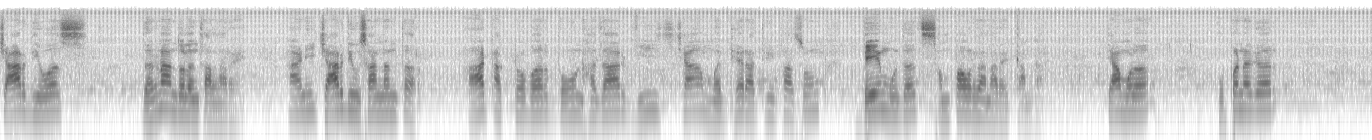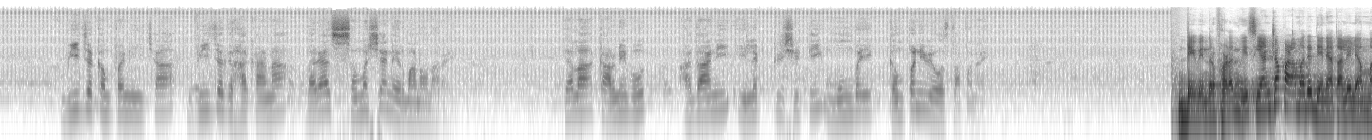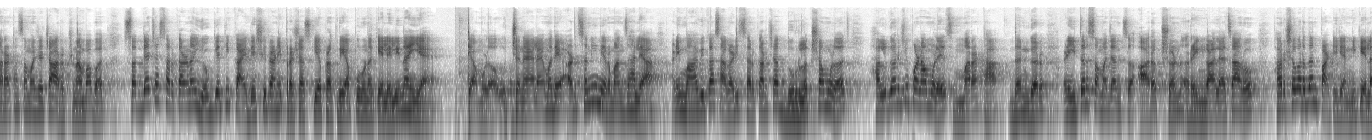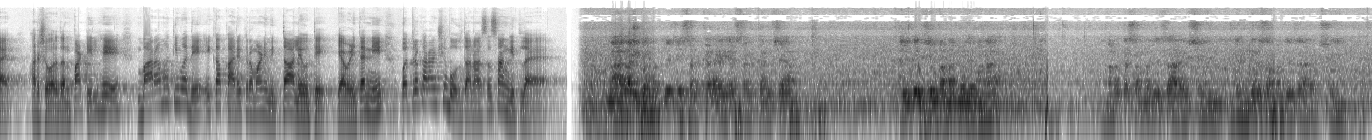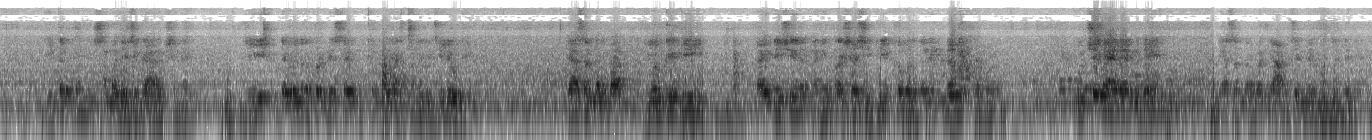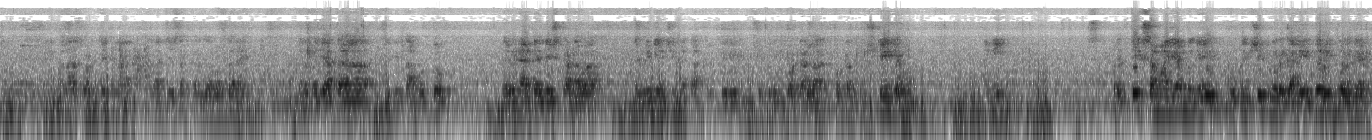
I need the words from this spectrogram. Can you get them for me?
चार दिवस धरणं आंदोलन चालणार आहे. आणि चार दिवसानंतर आठ ऑक्टोबर दोन हजार वीसच्या मध्यरात्रीपासून बेमुदत संपावर जाणार आहेत कामगार. त्यामुळं उपनगर वीज कंपनीच्या वीज ग्राहकांना बऱ्याच समस्या निर्माण होणार आहेत. याला कारणीभूत अदानी इलेक्ट्रिसिटी मुंबई कंपनी व्यवस्थापन आहे. देवेंद्र फडणवीस यांच्या काळामध्ये देण्यात आलेल्या मराठा समाजाच्या आरक्षणाबाबत सध्याच्या सरकारनं योग्य ती कायदेशीर आणि प्रशासकीय प्रक्रिया पूर्ण केलेली नाही आहे. त्यामुळं उच्च न्यायालयामध्ये अडचणी निर्माण झाल्या आणि महाविकास आघाडी सरकारच्या दुर्लक्षामुळेच हलगर्जीपणामुळेच मराठा धनगर आणि इतर समाजांचं आरक्षण रेंगाळल्याचा आरोप हर्षवर्धन पाटील यांनी केला आहे हर्षवर्धन पाटील हे बारामतीमध्ये एका कार्यक्रमानिमित्त आले होते. यावेळी त्यांनी पत्रकारांशी बोलताना असं सांगितलं आहे महाराष्ट्रामधलं जे सरकार आहे या सरकारच्या हलगर्जीपणामुळे म्हणा मराठा समाजाचं आरक्षण धनगर समाजाचं आरक्षण इतर पण समाजाची काय आरक्षण आहे? जी देवेंद्र फडणवीस साहेब मुख्यमंत्री असताना जी दिली होती त्या संदर्भात योग्य ती कायदेशीर आणि प्रशासकीय खबरदारी न घेतल्यामुळं उच्च न्यायालयामध्ये या संदर्भातल्या अडचणी निर्माण झालेल्या आणि मला असं वाटतं ह्याला राज्य सरकार जबाबदार आहे. खरं म्हणजे आता त्यांनी ताबडतोब नवीन अध्यादेश काढावा नवीन याचिका दाखल करून सुप्रीम कोर्टाला कोर्टातून स्टे घ्यावा. आणि प्रत्येक समाजामध्ये उपेक्षित वर्ग आहे गरीब वर्ग आहे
